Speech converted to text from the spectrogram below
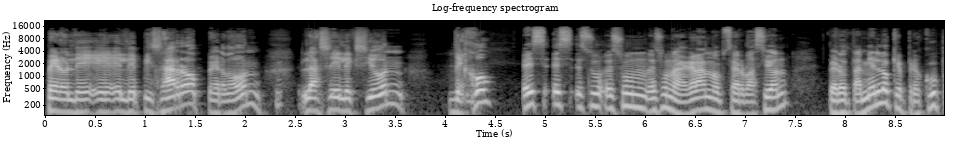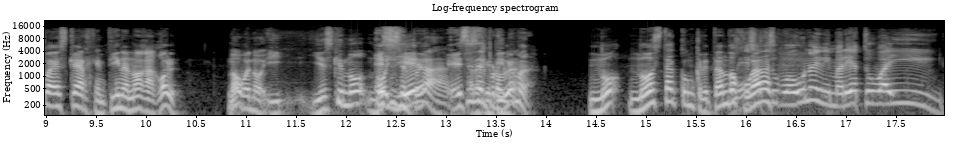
Pero el de, el de Pizarro, perdón, la selección dejó. Es, es, es, un- es un- es una gran observación, pero también lo que preocupa es que Argentina no haga gol. No, bueno, y, y es que no, no ese es el llega. pro- ese es el Argentina. problema. No, no está concretando Messi jugadas. tuvo una y Di María tuvo ahí,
